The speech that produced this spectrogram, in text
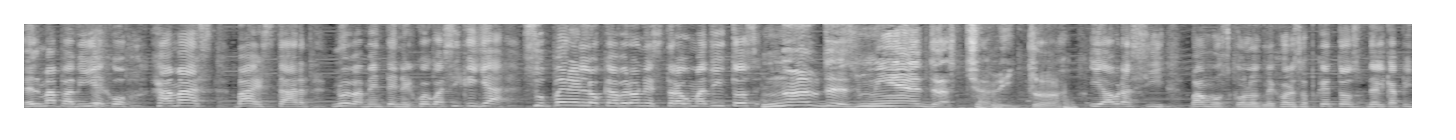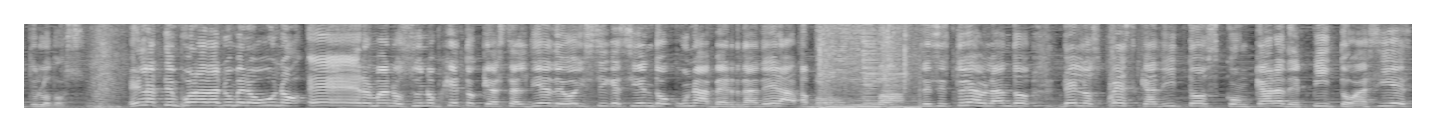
El mapa viejo jamás va a estar nuevamente en el juego. Así que ya, supérenlo, cabrones traumaditos. No hables mierdas, chavito. Y ahora sí, vamos con los mejores objetos del capítulo 2. En la temporada número 1, eh, hermanos, un objeto que hasta el día de hoy sigue siendo una verdadera bomba. Les estoy hablando de los pescaditos con cara de pito. Así es,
